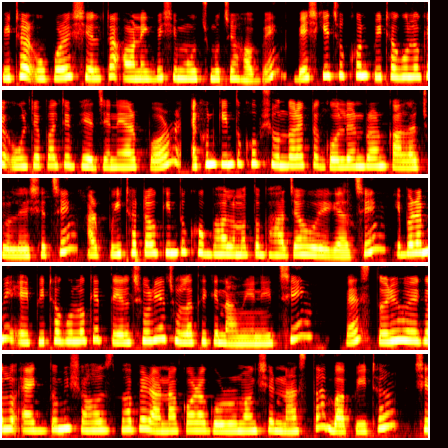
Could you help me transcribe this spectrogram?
পিঠার উপরের শেলটা অনেক বেশি মুচমুচে হবে। বেশ কিছুক্ষণ পিঠাগুলোকে উল্টে পাল্টে ভেজে নেওয়ার পর এখন কিন্তু খুব সুন্দর একটা গোল্ডেন ব্রাউন কালার চলে এসেছে আর পিঠাটাও কিন্তু খুব ভালো মতো ভাজা হয়ে গেছে। এবার আমি এই পিঠাগুলোকে তেল ছড়িয়ে চুলা থেকে নামিয়ে নিচ্ছি। ব্যাস তৈরি হয়ে গেল একদমই সহজভাবে রান্না করা গরুর মাংসের নাস্তা বা পিঠা। সে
